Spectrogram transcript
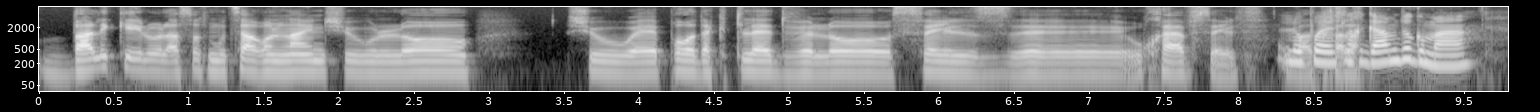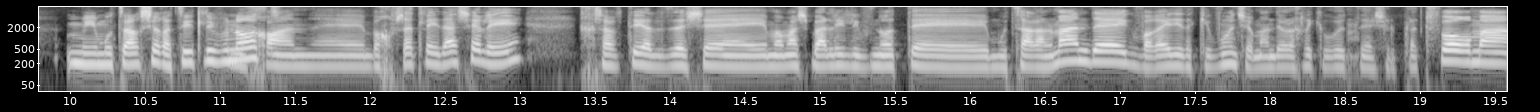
בא לי כאילו לעשות מוצר אונליין שהוא לא, שהוא product uh, led ולא sales, uh, הוא חייב סיילס. לופו, יש לך גם דוגמה ממוצר שרצית לבנות? נכון, אה, בחופשת לידה שלי חשבתי על זה שממש בא לי לבנות אה, מוצר על מאנדיי, כבר ראיתי את הכיוון שמאנדיי הולך לכיוון אה, של פלטפורמה,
